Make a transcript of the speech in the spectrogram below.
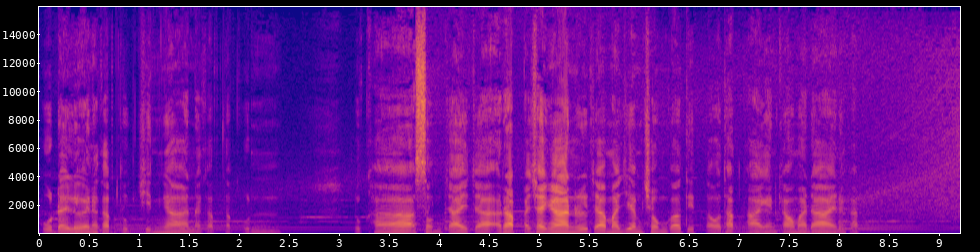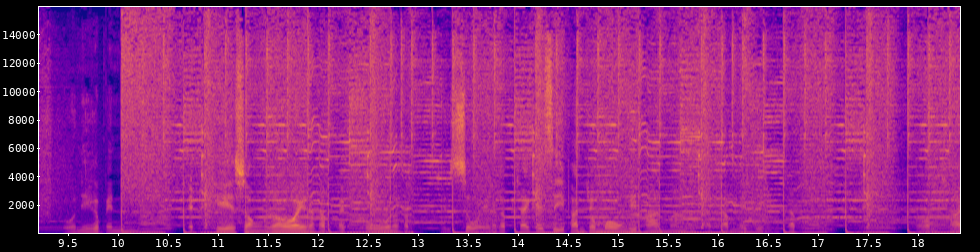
พูดได้เลยนะครับ ทุกชิ้นงานนะครับ ถ้าคุณลูกค้าสนใจจะรับไปใช้งานหรือจะมาเยี่ยมชมก็ติดต่อทักทายกันเข้ามาได้นะครับ ตัวนี้ก็เป็น SK 200 นะครับแมคโครนะครับสวยๆนะครับใช้แค่ 4,000 ชั่วโมงที่ผ่านมาถ้าจำไม่ผิดครับพร้อมใช้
